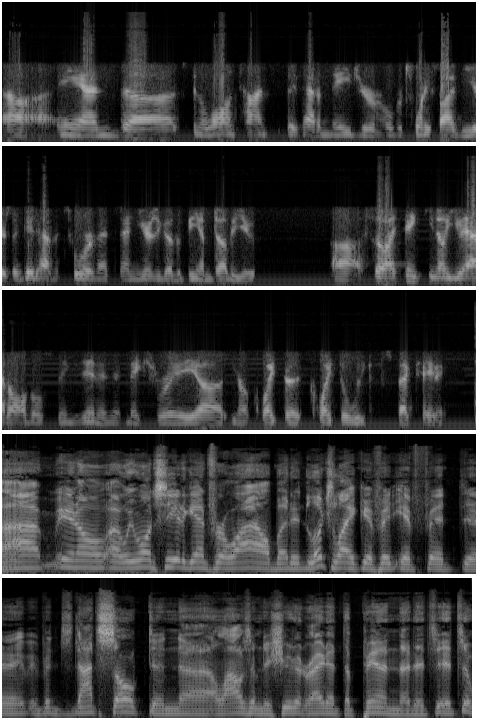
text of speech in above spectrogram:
And uh, it's been a long time since they've had a major, over 25 years. They did have a tour event 10 years ago, the BMW. Uh, so I think you know you add all those things in, and it makes for a uh, you know quite the quite the week of spectating. Uh, you know, uh, we won't see it again for a while, but it looks like if it if it uh, if it's not soaked and uh, allows him to shoot it right at the pin, that it's it's a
